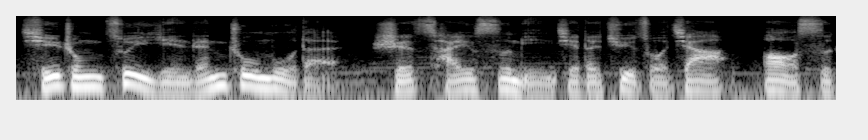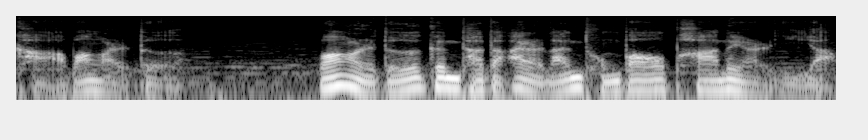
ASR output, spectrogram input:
其中最引人注目的是才思敏捷的剧作家奥斯卡·王尔德。王尔德跟他的爱尔兰同胞帕内尔一样，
